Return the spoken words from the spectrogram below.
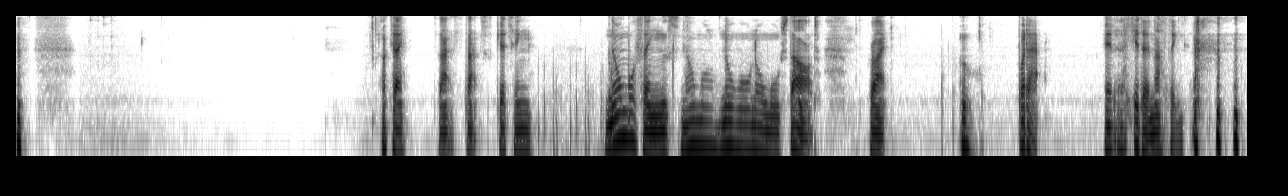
okay, that's that's getting normal things, normal, normal, normal start. Right. Oh, what at? It it a nothing.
